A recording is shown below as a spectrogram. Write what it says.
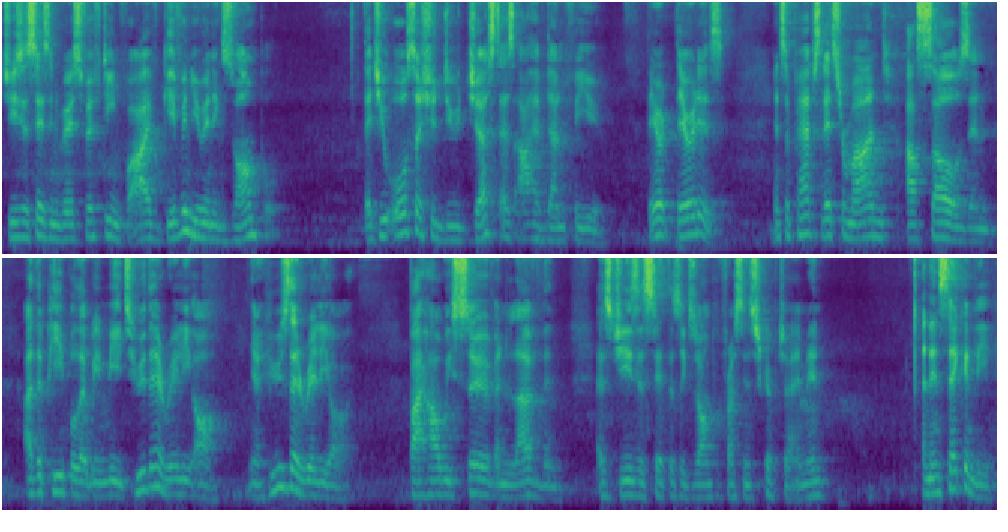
Jesus says in verse 15, For I've given you an example that you also should do just as I have done for you. There, there it is. And so perhaps let's remind ourselves and other people that we meet who they really are, you know, whose they really are by how we serve and love them as Jesus set this example for us in scripture. Amen. And then secondly,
